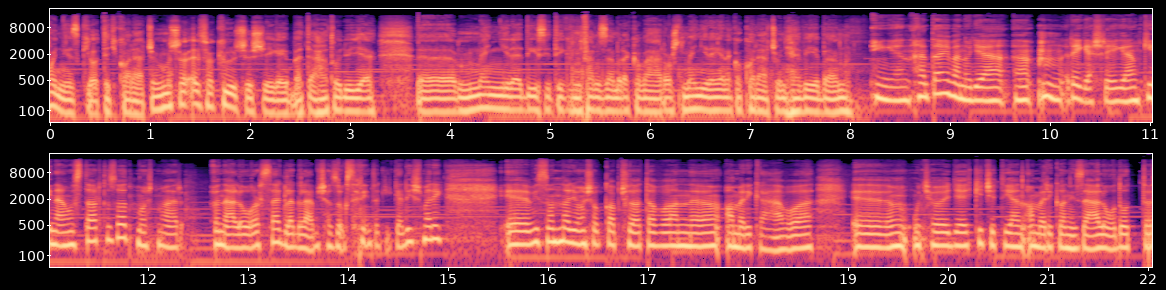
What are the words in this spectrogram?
Hogy néz ki ott egy karácsony? Most először a külsőségekbe, tehát hogy ugye mennyire díszítik fel az emberek a várost, mennyire élnek a karácsony hevében? Igen, hát Tájván ugye réges-régen Kínához tartozott, most már önálló ország, legalábbis azok szerint, akik elismerik, viszont nagyon sok kapcsolata van Amerikával, úgyhogy egy kicsit ilyen amerikanizálódott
